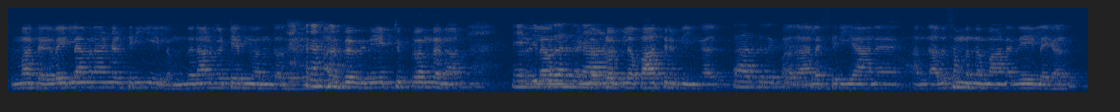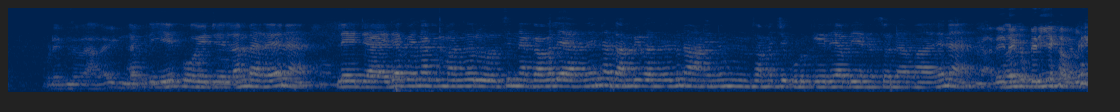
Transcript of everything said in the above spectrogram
சும்மா தேவையில்லாம நாங்கள் தெரியல முந்த நாள் வீட்டிலிருந்து வந்தது. அடுத்தது நேற்று பிறந்த நாள். பார்த்துருப்பீங்க. அதால சரியான அந்த அது சம்பந்தமான வேலைகள் அப்படியே போயிட்டு எல்லாம் வேற லேட் ஆகிட்டு அப்போ எனக்கு வந்து ஒரு சின்ன கவலையாக இருந்து என்ன தம்பி வந்ததுக்கு நான் இன்னும் சமைச்சு கொடுக்கல அப்படின்னு சொன்ன மாதிரி என்ன? அது எனக்கு பெரிய கவலை.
